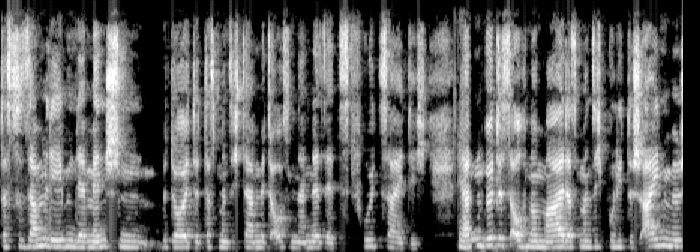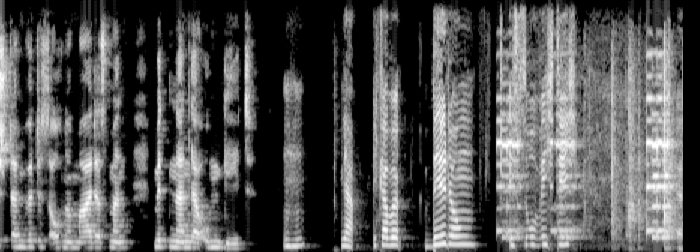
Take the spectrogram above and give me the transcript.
das Zusammenleben der Menschen bedeutet, dass man sich damit auseinandersetzt, frühzeitig. Ja. Dann wird es auch normal, dass man sich politisch einmischt, dann wird es auch normal, dass man miteinander umgeht. Mhm. Ja, ich glaube, Bildung ist so wichtig.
